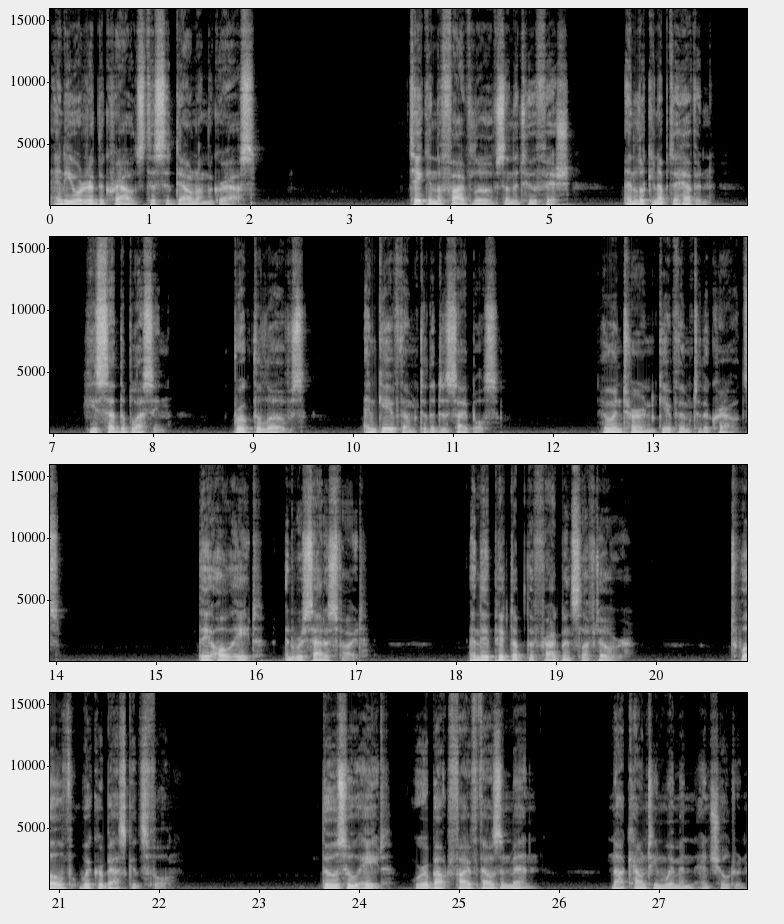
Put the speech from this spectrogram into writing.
And he ordered the crowds to sit down on the grass. Taking the five loaves and the two fish, and looking up to heaven, he said the blessing, broke the loaves, and gave them to the disciples who in turn gave them to the crowds. They all ate and were satisfied, and they picked up the fragments left over twelve wicker baskets full. Those who ate were about 5,000 men, not counting women and children.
